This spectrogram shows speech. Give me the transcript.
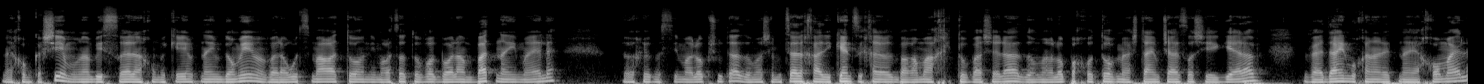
תנאי חום קשים, אמנם בישראל אנחנו מכירים תנאים דומים, אבל לרוץ מרתון עם ארצות טובות בעולם בתנאים האלה, זה הולך להיות משימה לא פשוטה, זה אומר שמצד אחד היא כן צריכה להיות ברמה הכי טובה שלה, זה אומר לא פחות טוב מה-2.19 שהיא הגיעה אליו, ועדיין מוכנה לתנאי החום האלה.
